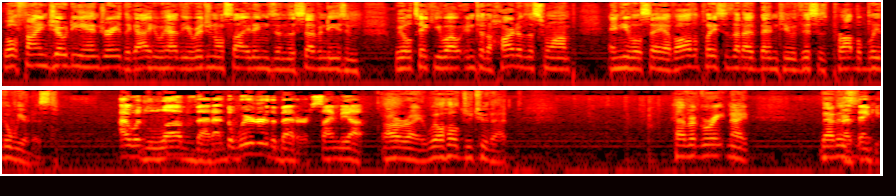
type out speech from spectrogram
we'll find Joe DeAndre, the guy who had the original sightings in the 70s, and we will take you out into the heart of the swamp, and you will say, of all the places that I've been to, this is probably the weirdest. I would love that. Uh, The weirder, the better. Sign me up. All right, we'll hold you to that. Have a great night. That All right, is thank you.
